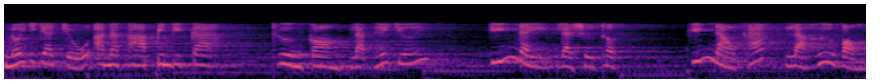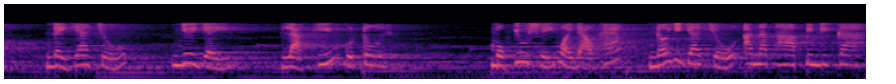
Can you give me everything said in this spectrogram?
nói với gia chủ Anatha Pindika, thường còn là thế giới, kiến này là sự thật, kiến nào khác là hư vọng, này gia chủ, như vậy là kiến của tôi. Một du sĩ ngoại đạo khác nói với gia chủ Anatha Pindika,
